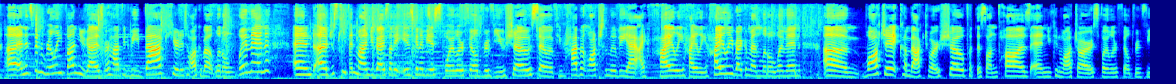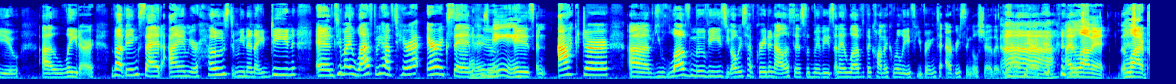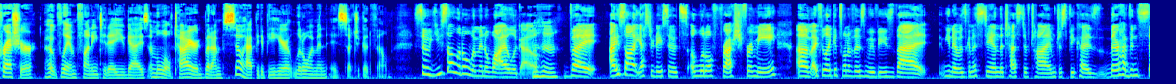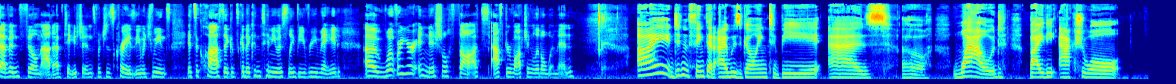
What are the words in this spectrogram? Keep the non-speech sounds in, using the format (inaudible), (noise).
Uh, and it's been really fun, you guys. We're happy to be back here to talk about Little Women. And uh, just keep in mind, you guys, that it is going to be a spoiler filled review show. So if you haven't watched the movie yet, I highly, highly, highly recommend Little Women. Um, watch it, come back to our show, put this on pause, and you can watch our spoiler filled review uh, later. With that being said, I am your host, Mina Naideen, and to my left we have Tara Erickson, That is who me. is an actor. Um, you love movies. You always have great analysis with movies, and I love the comic relief you bring to every single show that we ah, have here. I (laughs) love it. A lot of pressure. Hopefully, I'm funny today, you guys. I'm a little tired, but I'm so happy to be here. Little Women is such a good film. So you saw Little Women a while ago, Mm-hmm. but I saw it yesterday, so it's a little fresh for me. Um, I feel like it's one of those movies that you know is going to stand the test of time, just because there have been seven film adaptations, which is crazy. Which means it's a classic. It's going to continuously be remade. Uh, what were your initial thoughts after watching Little Women? I didn't think that I was going to be as oh wowed by the actual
